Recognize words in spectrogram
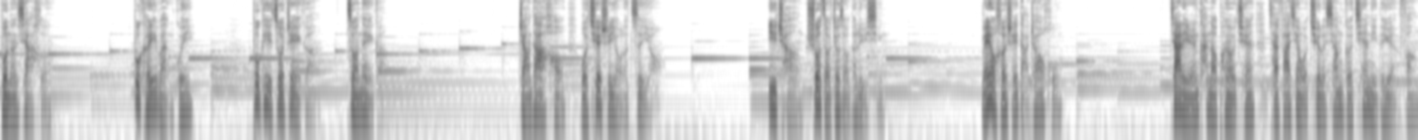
不能下河，不可以晚归，不可以做这个，做那个。长大后，我确实有了自由。一场说走就走的旅行，没有和谁打招呼。家里人看到朋友圈，才发现我去了相隔千里的远方，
